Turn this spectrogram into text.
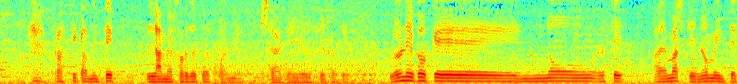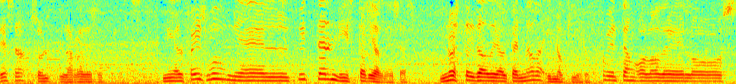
prácticamente la mejor de toda España. O sea que fíjate. Lo único que no es que además que no me interesa son las redes sociales. Ni el Facebook, ni el Twitter, ni historias de esas. No estoy dado de alta en nada y no quiero. Tengo lo de los,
